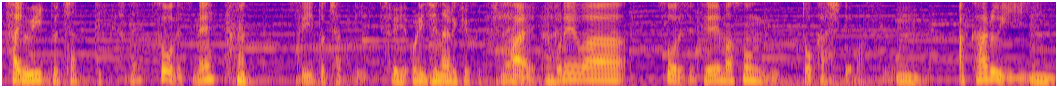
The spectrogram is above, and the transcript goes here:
スイートチャッティですね、そうですね。スイートチャッティ。スイオリジナル曲ですね。はい、これは、そうですね、テーマソングと化してます。うん。明るいうん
